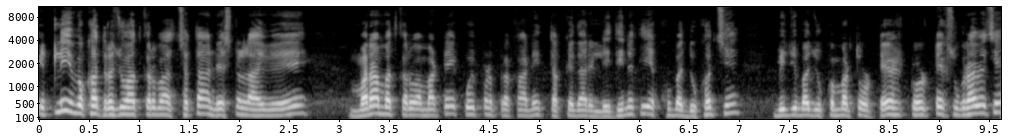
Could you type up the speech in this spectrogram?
એટલી વખત રજૂઆત કરવા છતાં નેશનલ હાઈવે મરામત કરવા માટે કોઈ પણ પ્રકારની તકેદારી લીધી નથી. એ ખૂબ જ દુઃખદ છે. બીજી બાજુ કમરતોડ ટેક્સ, ટોલ ટેક્સ ઉઘરાવે છે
